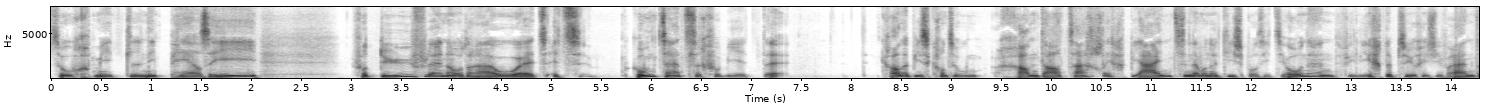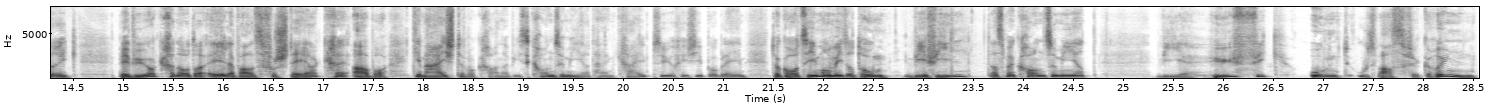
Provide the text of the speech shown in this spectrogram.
Suchtmittel nicht per se verteufeln oder auch jetzt, jetzt grundsätzlich verbieten. Cannabiskonsum kann tatsächlich bei Einzelnen, die eine Disposition haben, vielleicht eine psychische Veränderung bewirken oder ebenfalls verstärken. Aber die meisten, die Cannabis konsumieren, haben keine psychischen Probleme. Da geht es immer wieder darum, wie viel das man konsumiert, wie häufig und aus was für Gründen.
